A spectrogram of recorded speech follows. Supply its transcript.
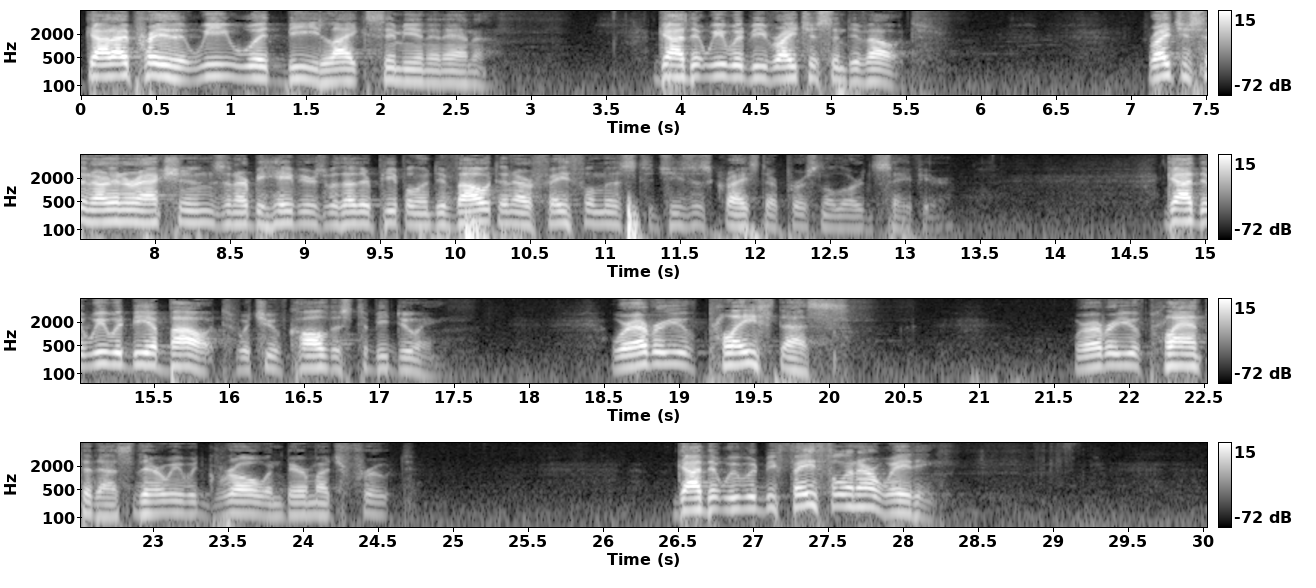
God, I pray that we would be like Simeon and Anna. God, that we would be righteous and devout righteous in our interactions and our behaviors with other people, and devout in our faithfulness to Jesus Christ, our personal Lord and Savior. God, that we would be about what you've called us to be doing. Wherever you've placed us, wherever you've planted us, there we would grow and bear much fruit. God, that we would be faithful in our waiting.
